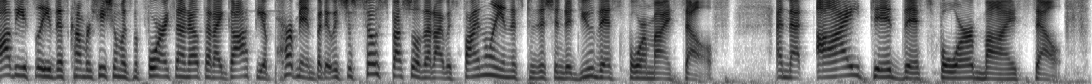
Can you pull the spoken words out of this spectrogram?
Obviously, this conversation was before I found out that I got the apartment, but it was just so special that I was finally in this position to do this for myself and that I did this for myself.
